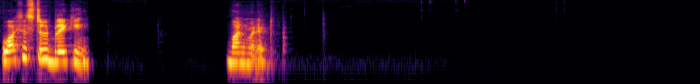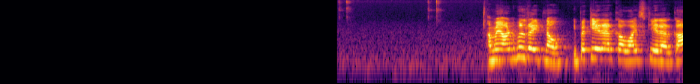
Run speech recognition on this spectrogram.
Voice is still breaking. One minute. I audible right now இப்போ கிளியராக இருக்கா? வாய்ஸ் கிளியராக இருக்கா?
